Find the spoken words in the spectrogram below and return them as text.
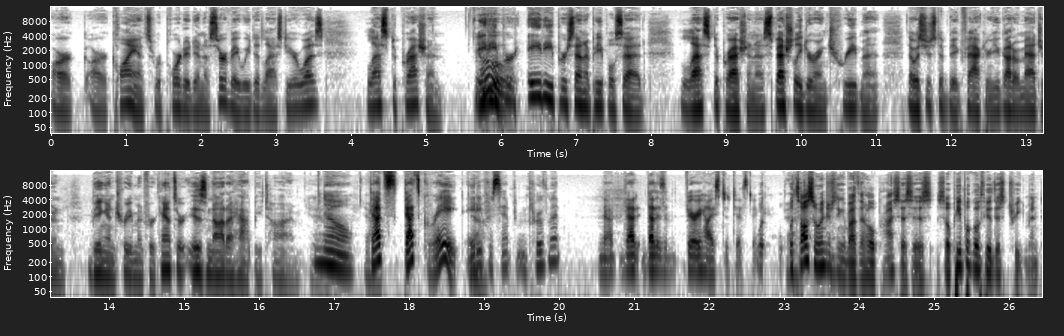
our, our clients reported in a survey we did last year was less depression. 80 per, 80% of people said less depression, especially during treatment. That was just a big factor. You got to imagine being in treatment for cancer is not a happy time. Yeah. No, yeah. that's that's great. 80% yeah. improvement. That, that, that is a very high statistic. What, what's also interesting about that whole process is so people go through this treatment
